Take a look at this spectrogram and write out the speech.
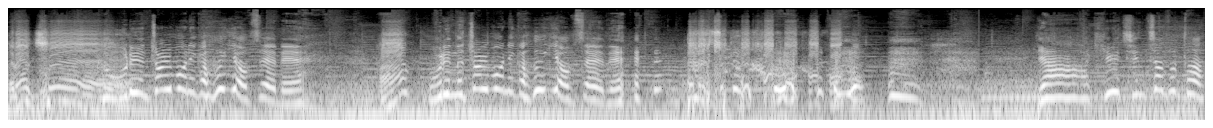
그렇지. 그 우리는 쫄 보니까 흙이 없어야 돼. 어? 우리는 쫄 보니까 흙이 없어야 돼야 길 진짜 좋다.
